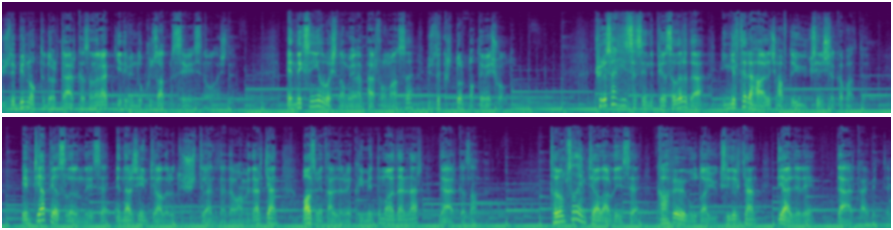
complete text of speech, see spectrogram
%1.4 değer kazanarak 7960 seviyesine ulaştı. Endeksin yılbaşından bu yana performansı %44.5 oldu. Küresel hisse senedi piyasaları da İngiltere hariç haftayı yükselişle kapattı. Emtia piyasalarında ise enerji emtiaları düşüş trendine devam ederken baz metaller ve kıymetli madenler değer kazandı. Tarımsal emtialarda ise kahve ve buğday yükselirken diğerleri değer kaybetti.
